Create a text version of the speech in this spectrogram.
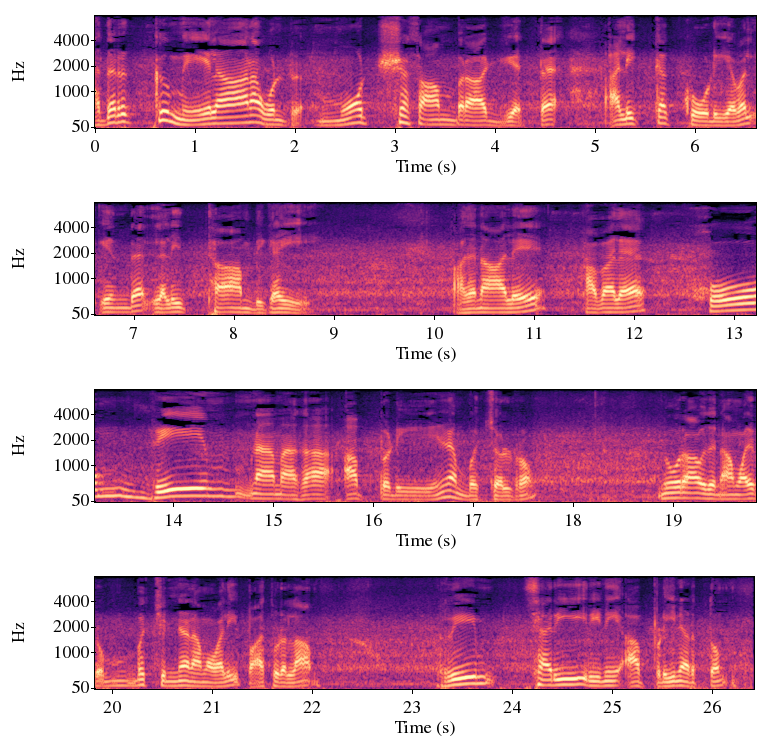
அதற்கு மேலான ஒன்று மோட்ச சாம்ராஜ்யத்தை அளிக்கக்கூடியவள் இந்த லலிதாம்பிகை. அதனாலே அவளை ஹோம் ஹ்ரீம் நமகா அப்படின்னு நம்ம சொல்கிறோம் நூறாவது நாமாவளி ரொம்ப சின்ன நாமாவளி பார்த்துடலாம். ரீம் சரீரினி அப்படின்னு அர்த்தம்.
